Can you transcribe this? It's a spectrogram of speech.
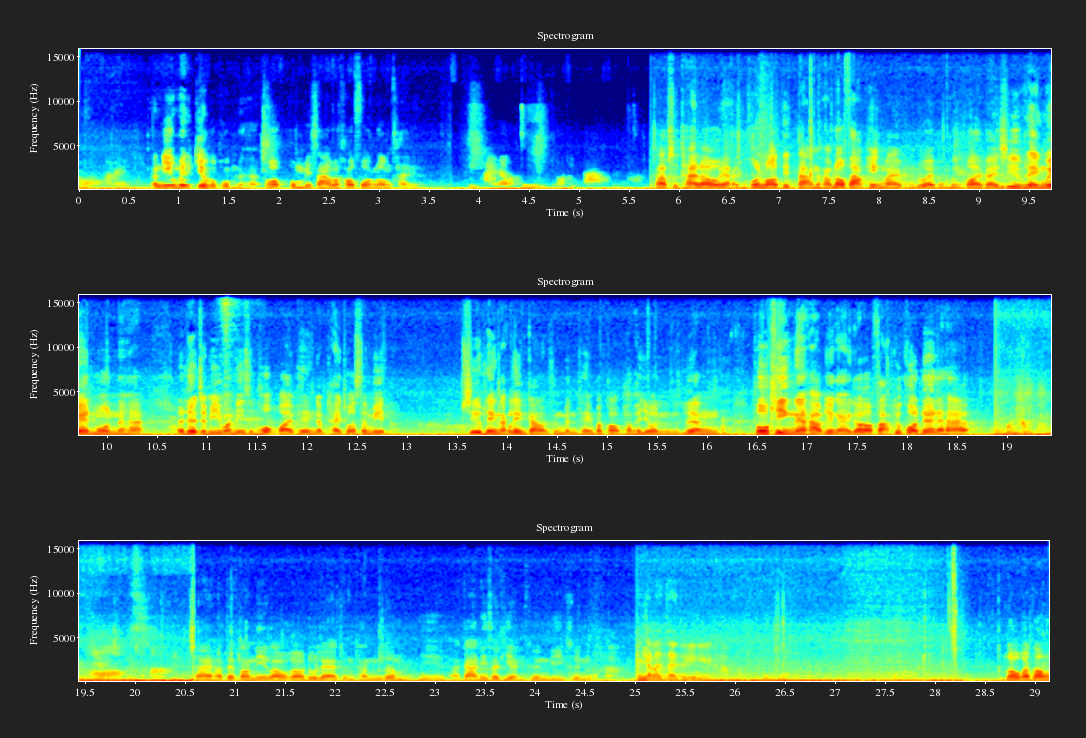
ร้องอะไรอย่างนี้อันนี้ก็ไม่ได้เกี่ยวกับผมนะฮะเพราะผมไม่ทราบว่าเขาฟ้องร้องใคร สุดท้ายแล้วคือรอติดตามด้วยค่ะครับสุดท้ายแล้วอยากให้ทุกคนรอติดตามนะครับแล้วฝากเพลงใหม่ผมด้วย ผมเพิ่งปล่อยไปชื่อเพลงเวทมนต์นะฮะแล้วเดี๋ยวจะมีวันที่ 16 ปล่อยเพลงกับไททอสมิธชื่อเพลงนักเลงเก่า ซึ่งเป็นเพลงประกอบภาพยนตร์เรื่องโฟคิงนะครับยังไงก็ฝากทุกคนด้วยนะครับ ใช่ครับ แต่ตอนนี้เราก็ดูแลจนท่านเริ่มมีอาการที่เสถียรขึ้นดีขึ้นแล้วครับ ให้กำลังใจตัวเองไงครับแบบบวกเราก็ต้อง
